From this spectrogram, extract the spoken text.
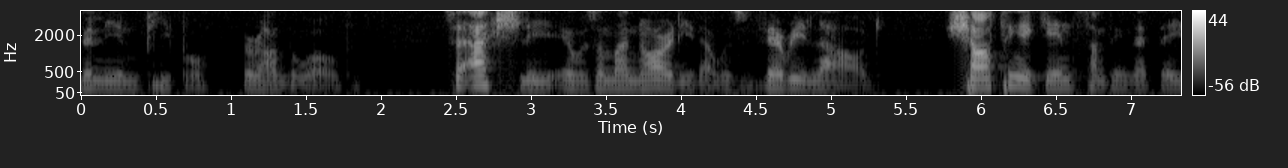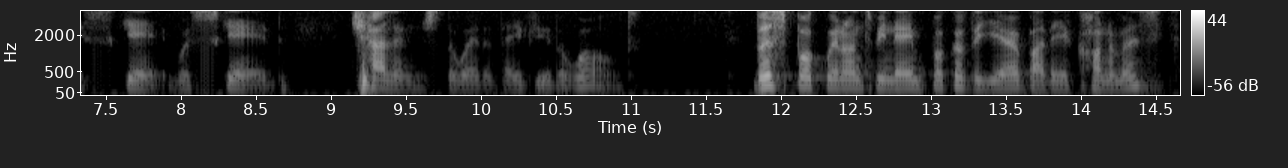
million people around the world. So actually, it was a minority that was very loud shouting against something that they scared, were scared challenged the way that they view the world. This book went on to be named Book of the Year by The Economist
